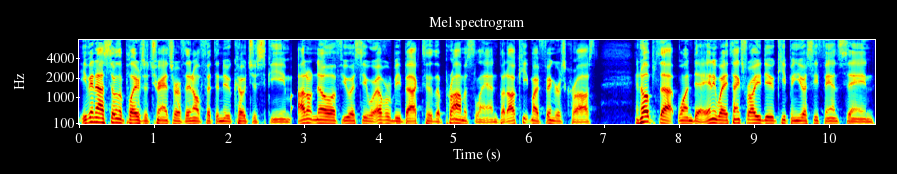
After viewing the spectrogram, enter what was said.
even ask some of the players to transfer if they don't fit the new coach's scheme. I don't know if USC will ever be back to the promised land, but I'll keep my fingers crossed and hopes that one day. Anyway, thanks for all you do, keeping USC fans sane.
